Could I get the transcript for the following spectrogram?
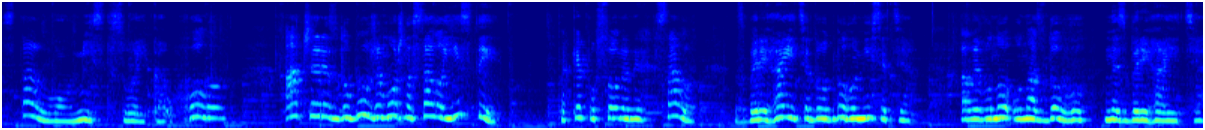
ставимо вміст слоїка у холод, а через добу вже можна сало їсти. Таке посолене сало зберігається до одного місяця, але воно у нас довго не зберігається.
